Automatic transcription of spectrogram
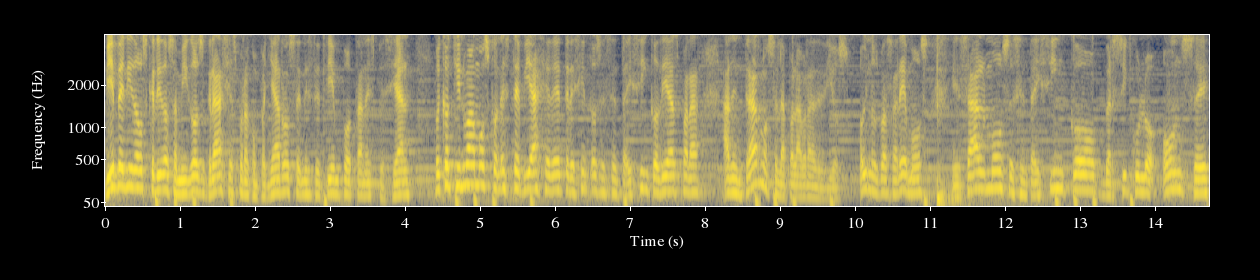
Bienvenidos queridos amigos, gracias por acompañarnos en este tiempo tan especial. Hoy continuamos con este viaje de 365 días para adentrarnos en la palabra de Dios. Hoy nos basaremos en Salmo 65, versículo 11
